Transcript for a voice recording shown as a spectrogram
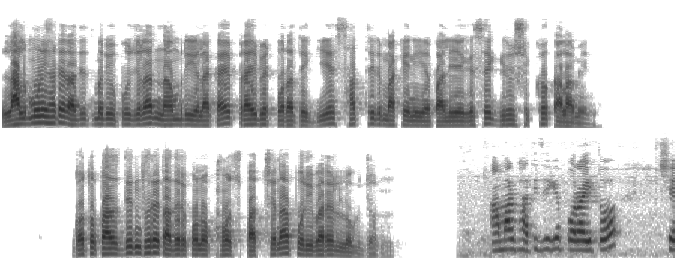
লালমনিরহাটের আদিতমারি উপজেলার নামরি এলাকায় প্রাইভেট পড়াতে গিয়ে ছাত্রীর মাকে নিয়ে পালিয়ে গেছে গৃহশিক্ষক আলামিন। গত পাঁচ দিন ধরে তাদের কোনো খোঁজ পাচ্ছে না পরিবারের লোকজন। আমার ভাতিজিকে পড়াইতো, সে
